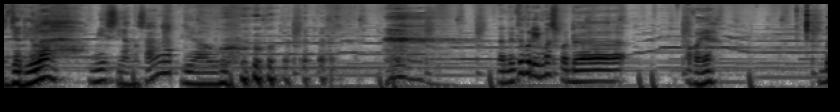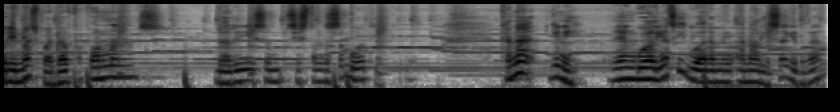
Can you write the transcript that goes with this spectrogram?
terjadilah miss yang sangat jauh. Dan itu berimbas pada apa ya berimbas pada performance dari sistem tersebut gitu. karena gini yang gue lihat sih gue analisa gitu kan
